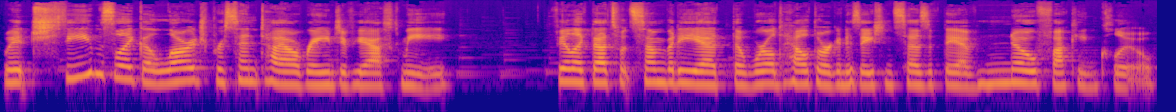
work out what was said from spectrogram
which seems like a large percentile range if you ask me feel like that's what somebody at the World Health Organization says if they have no fucking clue.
